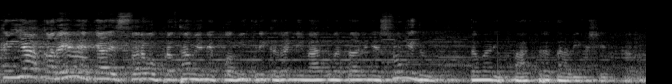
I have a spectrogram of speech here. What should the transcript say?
ક્રિયા કરે ને ત્યારે સર્વપ્રથમ એને પવિત્રીકરણની વાત બતાવીને શું કીધું? તમારી પાત્રતા વિકસિત કરો.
